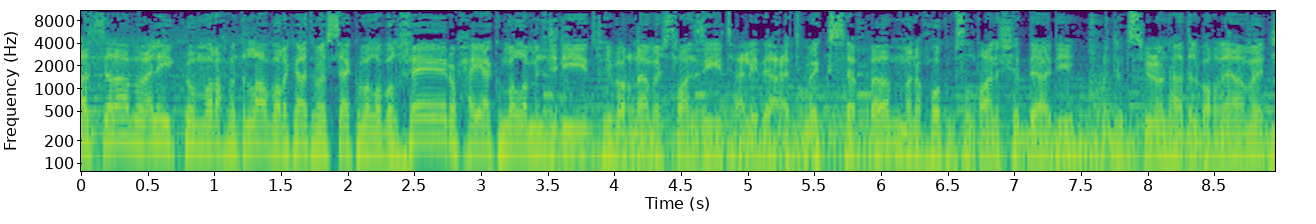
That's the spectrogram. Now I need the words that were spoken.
السلام عليكم ورحمة الله وبركاته. مساكم الله بالخير وحياكم الله من جديد في برنامج ترانزيت على إذاعة Mix FM. أنا أخوكم سلطان الشدادي. وأنتم تسمعون هذا البرنامج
